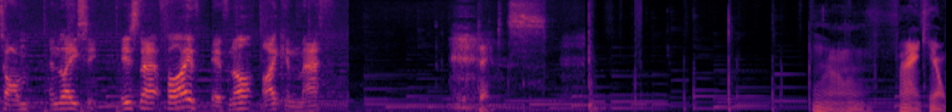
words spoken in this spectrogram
Tom and Lacey? Is that five? If not, I can math. Thanks. Thank you.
